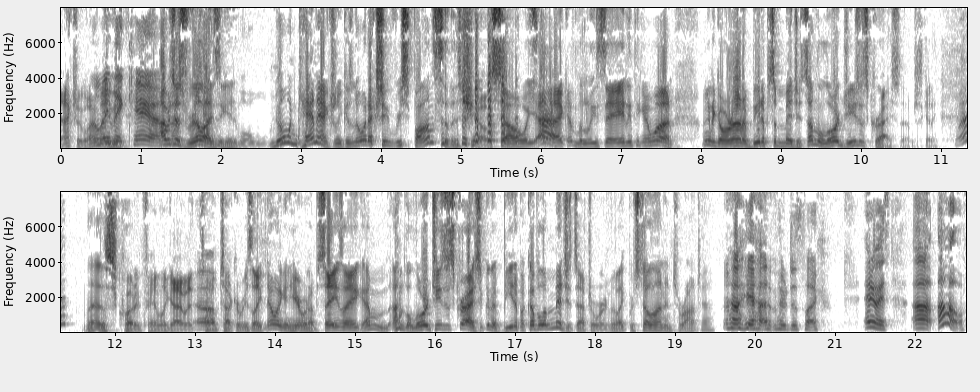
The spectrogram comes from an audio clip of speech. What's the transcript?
actually, why am I even? they can, I was but- just realizing it. Well, no one can actually because no one actually responds to this show. So yeah, I can literally say anything I want. I'm gonna go around and beat up some midgets. I'm the Lord Jesus Christ. No, I'm just kidding. What? Uh, This is quoting Family Guy with Oh. Tom Tucker. He's like, no one can hear what I'm saying. He's like, I'm I'm the Lord Jesus Christ. I'm gonna beat up a couple of midgets afterward. And they're like, we're still on in Toronto. Oh yeah, and they're just like. Anyways, uh, oh,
